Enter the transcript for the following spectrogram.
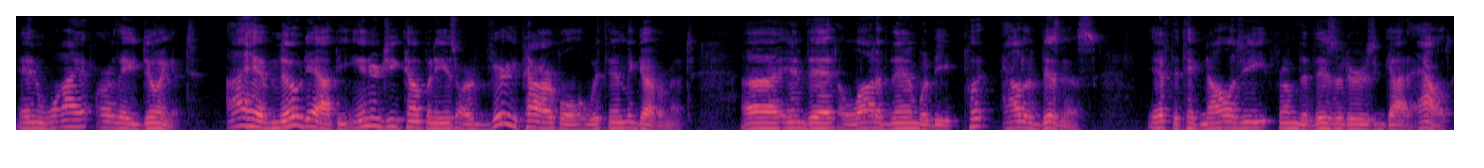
And why are they doing it? I have no doubt the energy companies are very powerful within the government, uh, in that a lot of them would be put out of business if the technology from the visitors got out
